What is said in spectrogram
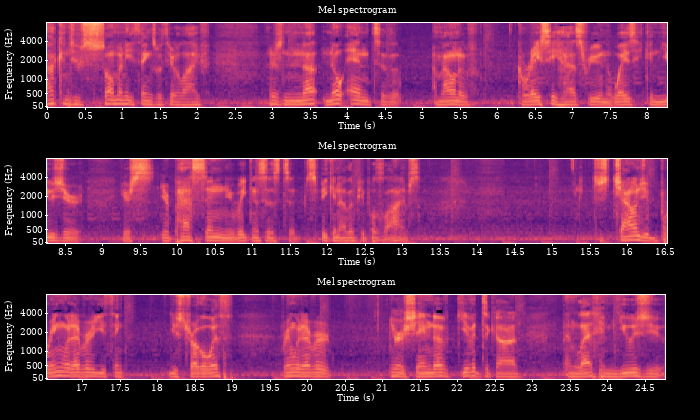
God can do so many things with your life. There's no, no end to the amount of grace He has for you and the ways He can use your your your past sin and your weaknesses to speak in other people's lives. Just challenge you. Bring whatever you think you struggle with. Bring whatever you're ashamed of. Give it to God and let Him use you.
